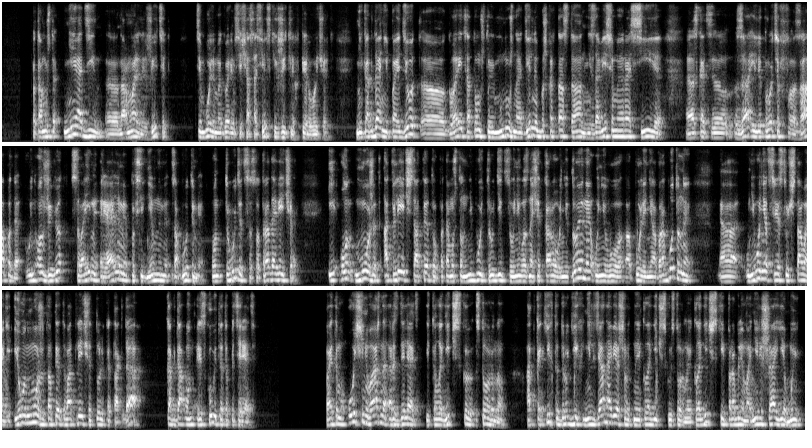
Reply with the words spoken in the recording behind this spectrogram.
Потому что ни один э, нормальный житель, тем более мы говорим сейчас о сельских жителях в первую очередь, никогда не пойдет э, говорить о том, что ему нужно отдельный Башкортостан, независимая Россия, э, сказать, э, за или против Запада. Он, он живет своими реальными повседневными заботами. Он трудится с утра до вечера. И он может отвлечься от этого, потому что он не будет трудиться, у него, значит, корова не доенная, у него э, поле не обработанное, э, у него нет средств существования. И он может от этого отвлечься только тогда, когда он рискует это потерять. Поэтому очень важно разделять экологическую сторону от каких-то других. Нельзя навешивать на экологическую сторону. Экологические проблемы, они решаемы,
